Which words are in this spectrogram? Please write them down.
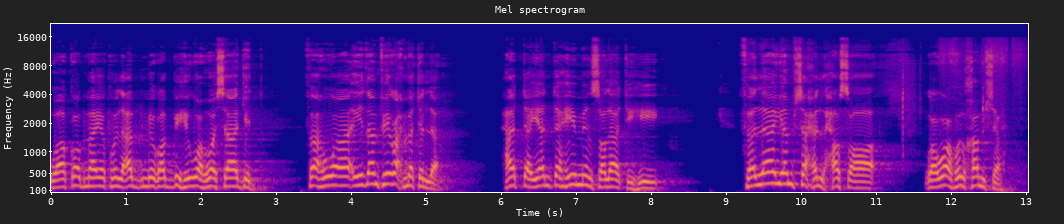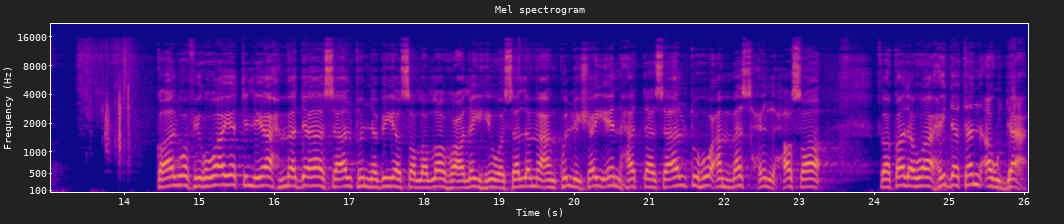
وأقرب ما يكون العبد من ربه وهو ساجد. فهو اذا في رحمة الله حتى ينتهي من صلاته. فلا يمسح الحصى. رواه الخمسة. قال وفي رواية لأحمد سألت النبي صلى الله عليه وسلم عن كل شيء حتى سألته عن مسح الحصى. فقال واحدة أو دع.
